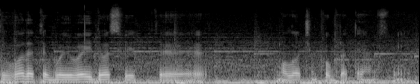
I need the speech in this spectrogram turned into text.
доводити бойовий досвід е, молодшим побратимам своїм.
